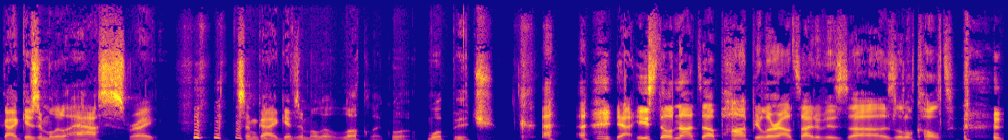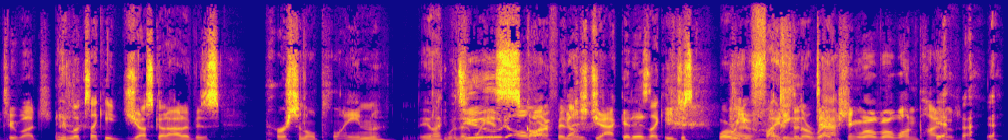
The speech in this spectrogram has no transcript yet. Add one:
guy gives him a little ass, right? Some guy gives him a little look like, what, what bitch? yeah, he's still not uh, popular outside of his uh, his little cult too much. He looks like he just got out of his personal plane, like with the way his Dude, oh scarf and his jacket is. Like he just, what were you fighting the red? dashing World War One pilot?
